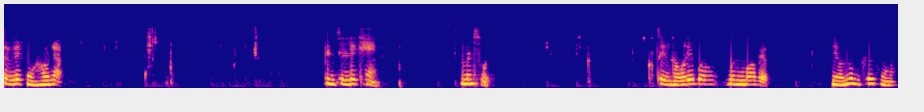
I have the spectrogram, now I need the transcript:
เส้นเล็กของเขาเนี่ยเป็นเส้นเล็กแห้งมันสุดถึงเขาได้เบิ้งเบิ้งบอแบบเหนียวนุ่มขึ้นของเรา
